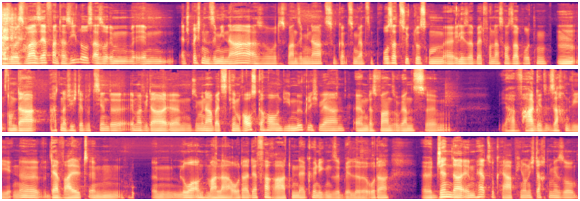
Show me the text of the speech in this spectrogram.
also es war sehr fantasielos. Also im, im entsprechenden Seminar, also das war ein Seminar zu, zum ganzen Prosazyklus um äh, Elisabeth von Nassau-Saarbrücken. Mm, Und da hat natürlich der Dozierende immer wieder ähm, Seminararbeitsthemen rausgehauen, die möglich wären. Ähm, das waren so ganz ähm, ja, vage Sachen wie ne, der Wald im, im Lohr und Malla oder der Verrat in der Königin Sibylle oder äh, Gender im Herzog Herpin. Und ich dachte mir so,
